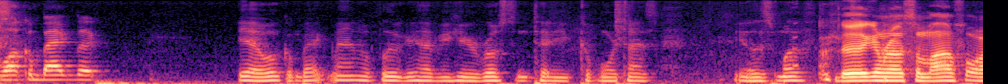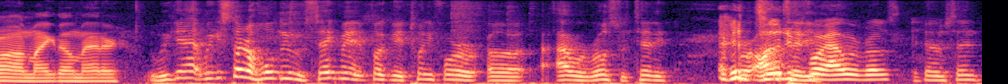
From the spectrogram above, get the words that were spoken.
Wel- welcome back, Doug. Yeah, welcome back, man. Hopefully, we can have you here roasting Teddy a couple more times. You know, this month Dude, they can roast them off or on Mike. Don't matter. we can we can start a whole new segment, fucking twenty four uh, hour roast with Teddy. Or Teddy. 24 hour roast. You know what I'm saying?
